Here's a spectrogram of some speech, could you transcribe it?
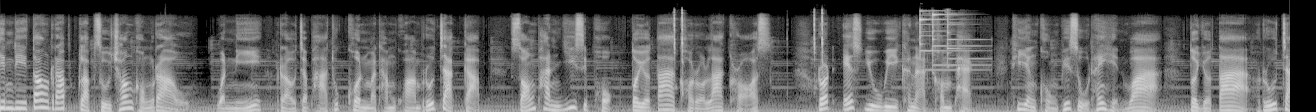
ยินดีต้อนรับกลับสู่ช่องของเรา วันนี้เราจะพาทุกคนมาทำความรู้จักกับ 2026 Toyota Corolla Cross รถ SUV ขนาด Compact ที่ยังคงพิสูจน์ให้เห็นว่า Toyota รู้ใจ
